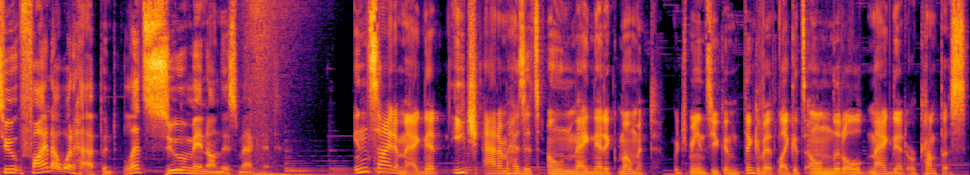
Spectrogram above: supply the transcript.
To find out what happened, let's zoom in on this magnet. Inside a magnet, each atom has its own magnetic moment, which means you can think of it like its own little magnet or compass.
